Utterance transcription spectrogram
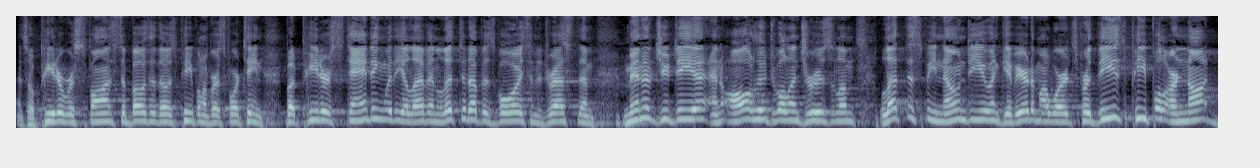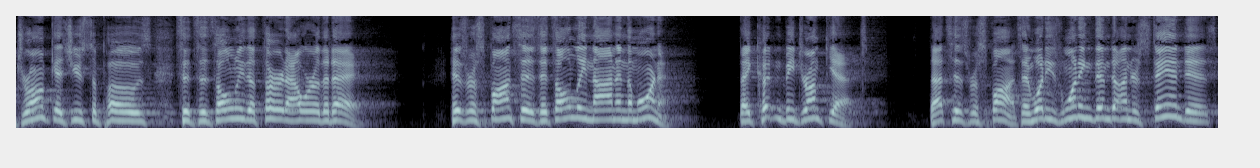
And so Peter responds to both of those people in verse 14. But Peter, standing with the eleven, lifted up his voice and addressed them Men of Judea and all who dwell in Jerusalem, let this be known to you and give ear to my words. For these people are not drunk as you suppose, since it's only the third hour of the day. His response is, It's only nine in the morning. They couldn't be drunk yet. That's his response. And what he's wanting them to understand is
